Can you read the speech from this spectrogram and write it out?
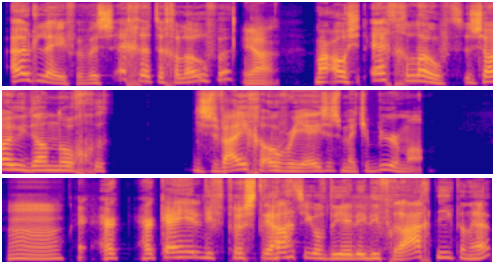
uitleven. We zeggen te geloven, ja. Maar als je het echt gelooft, zou je dan nog zwijgen over Jezus met je buurman? Mhm. Her- herken je die frustratie of die, die, die vraag die ik dan heb?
